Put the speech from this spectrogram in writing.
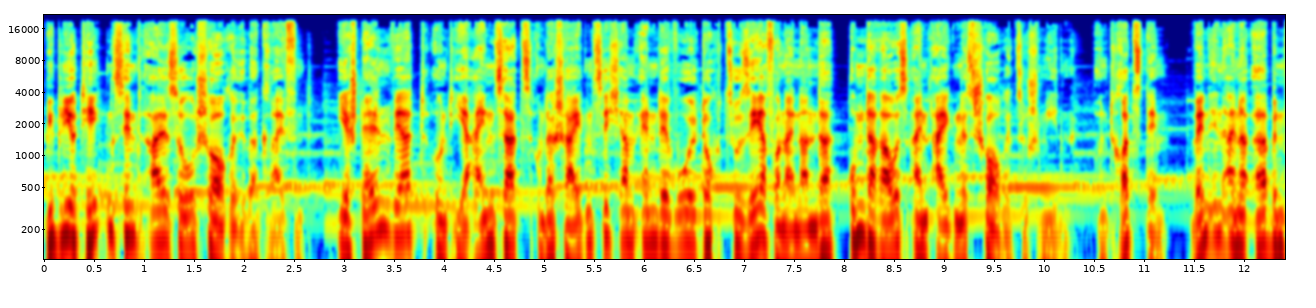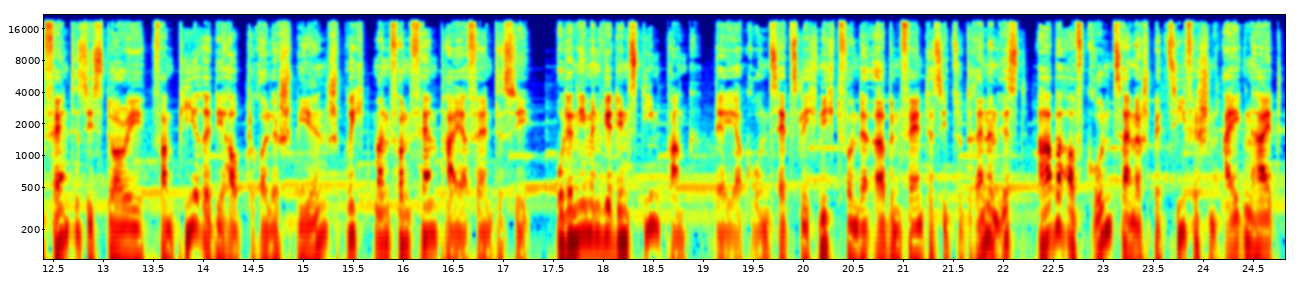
Bibliotheken sind also genreübergreifend. Ihr Stellenwert und ihr Einsatz unterscheiden sich am Ende wohl doch zu sehr voneinander, um daraus ein eigenes Genre zu schmieden. Und trotzdem, wenn in einer Urban Fantasy Story Vampire die Hauptrolle spielen, spricht man von Vampire Fantasy oder nehmen wir den Steampunk, der ja grundsätzlich nicht von der Urban Fantasy zu trennen ist, aber aufgrund seiner spezifischen Eigenheit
